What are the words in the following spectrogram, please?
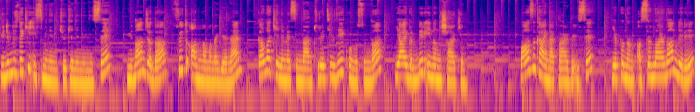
Günümüzdeki isminin kökeninin ise Yunanca'da süt anlamına gelen gala kelimesinden türetildiği konusunda yaygın bir inanış hakim. Bazı kaynaklarda ise yapının asırlardan beri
